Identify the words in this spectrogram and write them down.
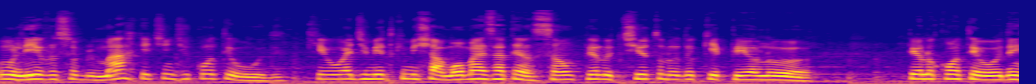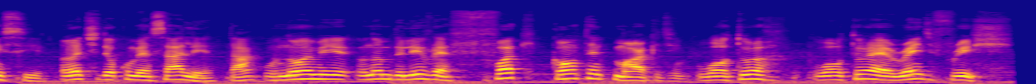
um livro sobre marketing de conteúdo, que eu admito que me chamou mais atenção pelo título do que pelo pelo conteúdo em si, antes de eu começar a ler, tá? O nome, o nome do livro é Fuck Content Marketing. O autor, o autor é Randy Frisch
